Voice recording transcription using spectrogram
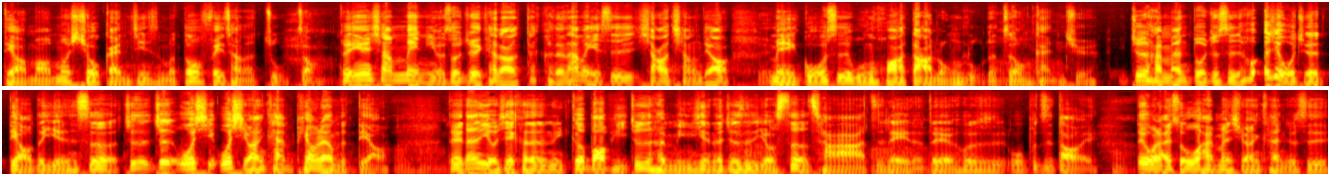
屌毛有没有修干净，什么都非常的注重。对，因为像 Man，你有时候就会看到他，可能他们也是想要强调美国是文化大熔炉的这种感觉，就是还蛮多，就是而且我觉得屌的颜色，就是就是我喜我喜欢看漂亮的屌，对，但是有些可能你割包皮就是很明显的就是有色差啊之类的，对，或者是我不知道哎、对我来说我还蛮喜欢看就是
